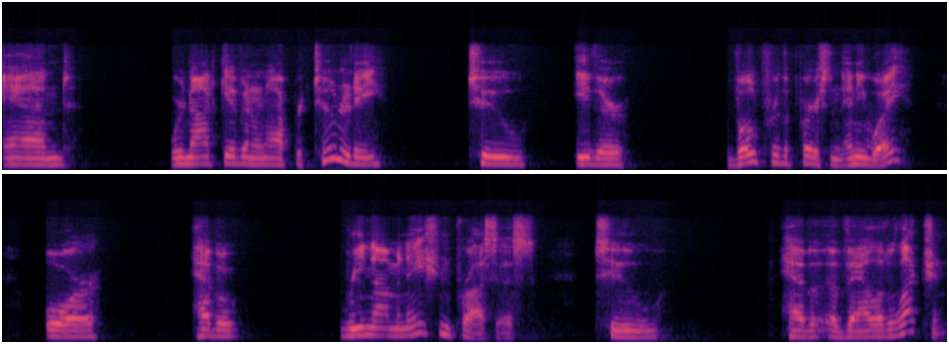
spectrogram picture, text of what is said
and were not given an opportunity to either vote for the person anyway or have a renomination process to have a, a valid election.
